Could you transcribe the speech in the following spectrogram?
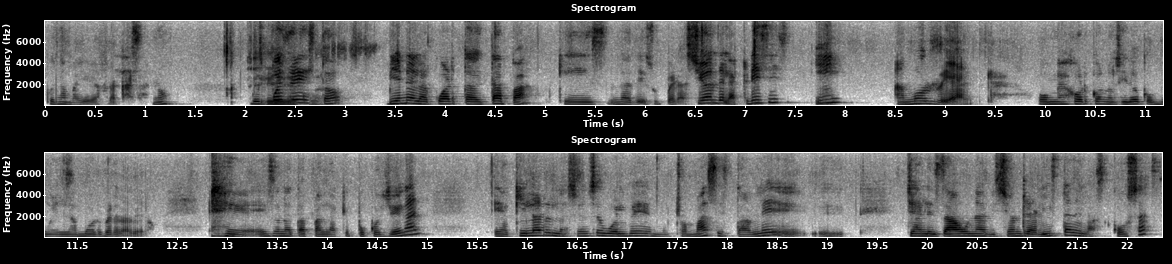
pues la mayoría fracasa, ¿no? Después de, esto viene la cuarta etapa, que es la de superación de la crisis y amor real, o mejor conocido como el amor verdadero. es una etapa en la que pocos llegan. Aquí la relación se vuelve mucho más estable, eh, eh, ya les da una visión realista de las cosas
